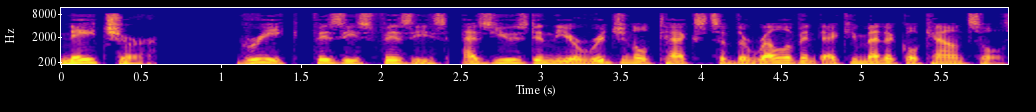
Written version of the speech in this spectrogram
nature, Greek, physis physis, as used in the original texts of the relevant ecumenical councils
